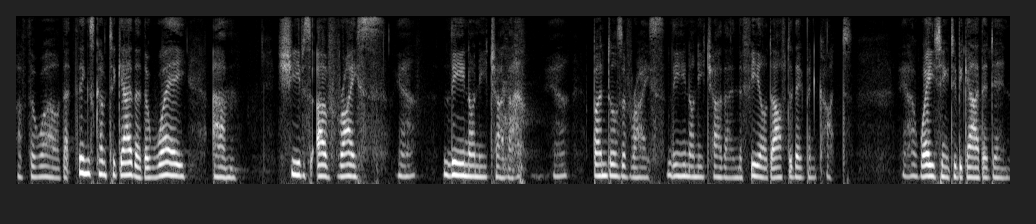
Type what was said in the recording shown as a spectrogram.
of the world that things come together the way um, sheaves of rice, yeah, lean on each other, yeah. Bundles of rice lean on each other in the field after they've been cut, yeah, waiting to be gathered in.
